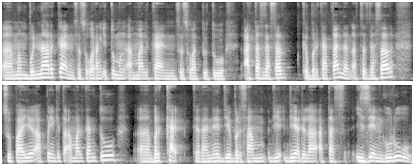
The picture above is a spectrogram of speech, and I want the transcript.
uh, membenarkan seseorang itu mengamalkan sesuatu tu atas dasar keberkatan dan atas dasar supaya apa yang kita amalkan tu uh, berkat kerana dia bersama dia, dia adalah atas izin guru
